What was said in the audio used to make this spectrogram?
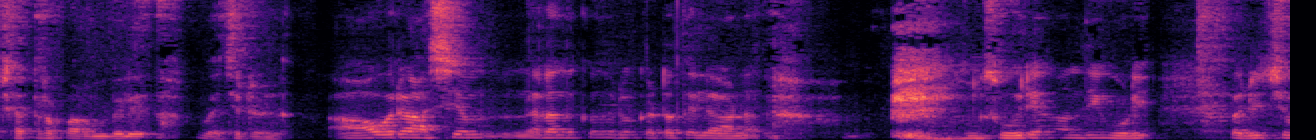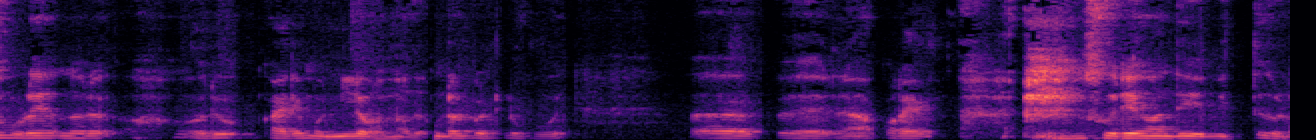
ക്ഷേത്രപ്പറമ്പിൽ വെച്ചിട്ടുണ്ട്. ആ ഒരു ആശയം നിലനിൽക്കുന്ന ഒരു ഘട്ടത്തിലാണ് സൂര്യകാന്തിയും കൂടി പരീക്ഷിച്ചുകൂടെ എന്നൊരു ഒരു കാര്യം മുന്നിൽ വന്നത്. മുണ്ടൽപ്പെട്ടിൽ പോയി പിന്നെ കുറേ സൂര്യകാന്തി വിത്തുകൾ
